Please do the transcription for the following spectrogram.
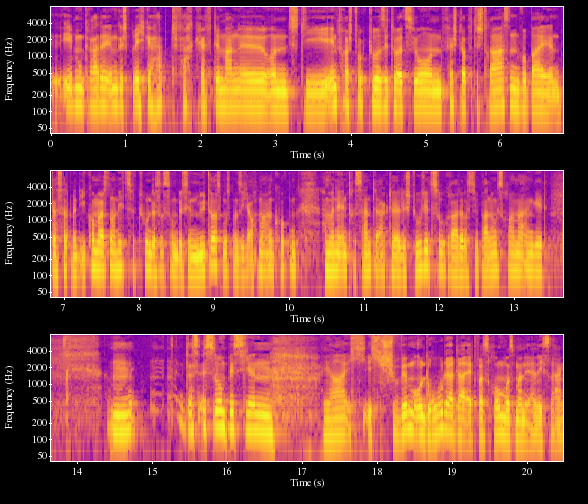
eben gerade im Gespräch gehabt, Fachkräftemangel und die Infrastruktursituation, verstopfte Straßen, wobei das hat mit E-Commerce noch nichts zu tun, das ist so ein bisschen Mythos, muss man sich auch mal angucken. Haben wir eine interessante aktuelle Studie zu, gerade was die Ballungsräume angeht. Ähm, das ist so ein bisschen, ja, ich, ich schwimme und ruder da etwas rum, muss man ehrlich sagen.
